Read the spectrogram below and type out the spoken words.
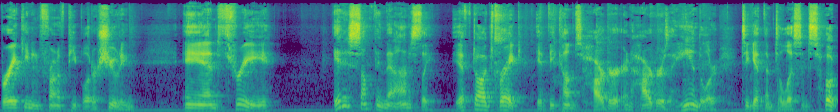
breaking in front of people that are shooting. And three, it is something that honestly, if dogs break, it becomes harder and harder as a handler to get them to listen. So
